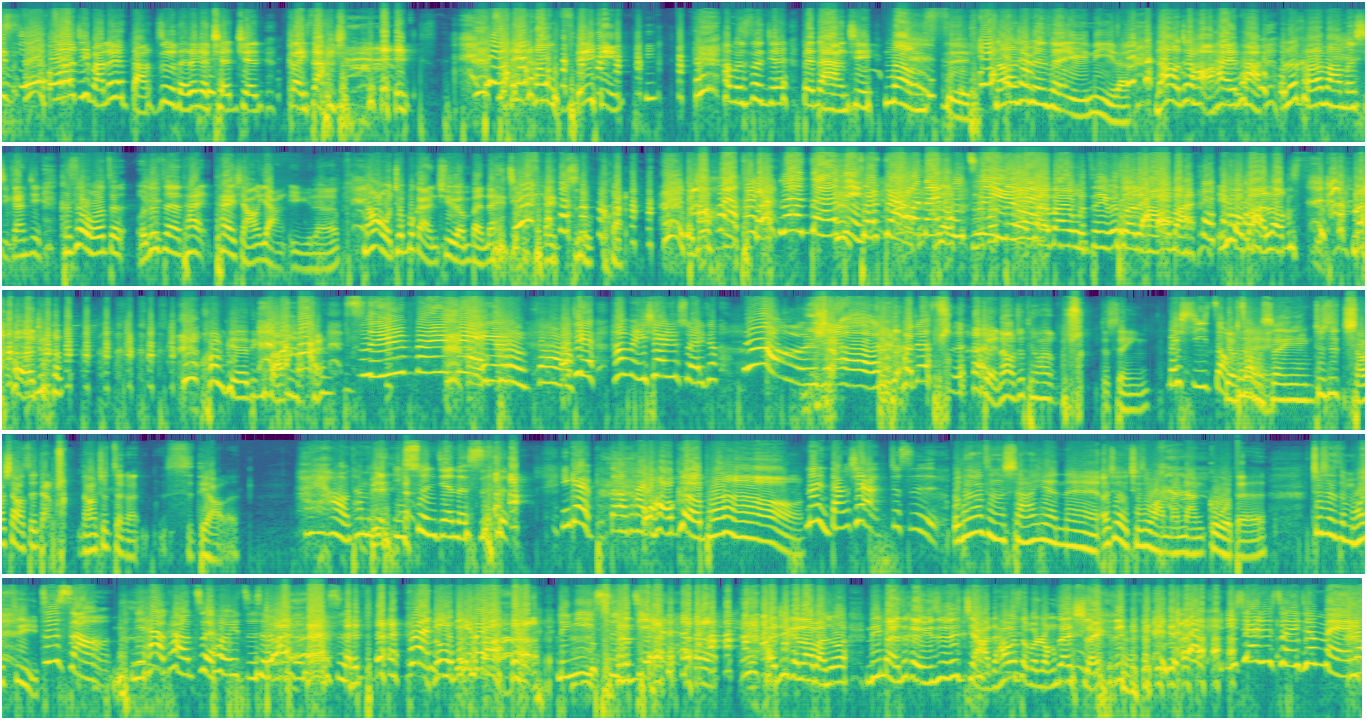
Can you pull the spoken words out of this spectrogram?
我忘记把那个挡住的那个圈圈盖上去，所以那五只鱼，他们瞬间被打氧气弄死，然后就变成淤泥了。然后我就好害怕，我就赶快把它们洗干净。可是我真，我就真的太太想要养鱼了，然后我就不敢去原本那间水族馆。我就认得你，真的，我买五只鱼，我才买五只鱼，为什么你还要买？因为我把它弄死，然后我就 换别的地方买。死于非命啊！可怕！而且他们一下去水就哇，然后 就死了。对，然后我就听到 的声音，被吸走，有这种声音，就是小小声的，然后就整个死掉了。还好，他们一瞬间的事。应该也不到太，我好可怕哦！那你当下就是，我当下真的傻眼呢，而且我其实我还蛮难过的，就是怎么会自己？至少你还有看到最后一只是发生什么事，不然你一定会灵异事件。还去跟老板说，你买这个鱼是不是假的？它为什么溶在水里？对，一下去水就没了。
